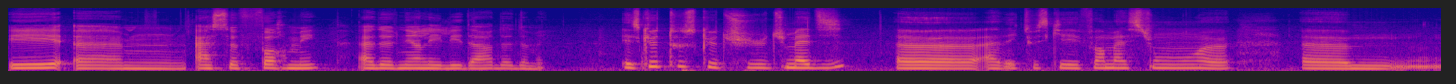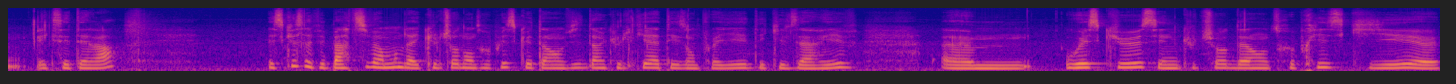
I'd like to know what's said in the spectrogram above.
et à se former à devenir les leaders de demain. Est-ce que tout ce que tu, tu m'as dit, euh, avec tout ce qui est formation, euh, euh, etc., est-ce que ça fait partie vraiment de la culture d'entreprise que tu as envie d'inculquer à tes employés dès qu'ils arrivent Ou est-ce que c'est une culture d'entreprise qui est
